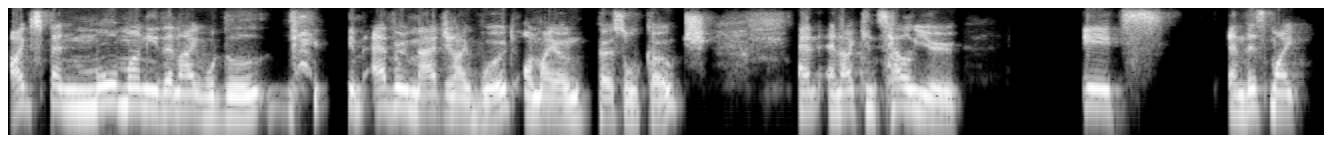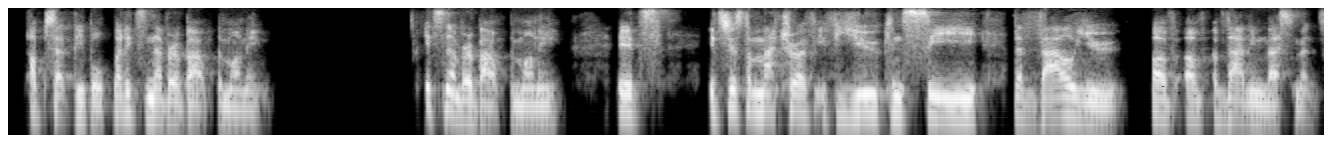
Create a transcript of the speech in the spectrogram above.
I've spent more money than I would ever imagine I would on my own personal coach and and i can tell you it's and this might upset people but it's never about the money. It's never about the money. It's it's just a matter of if you can see the value of of, of that investment.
